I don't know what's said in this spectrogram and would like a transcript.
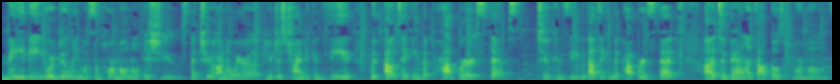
Maybe you're dealing with some hormonal issues that you're unaware of. You're just trying to conceive without taking the proper steps to conceive, without taking the proper steps uh, to balance out those hormones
